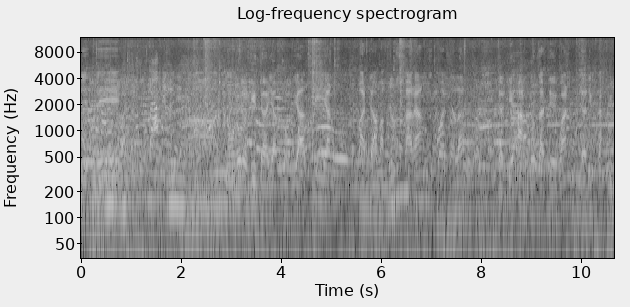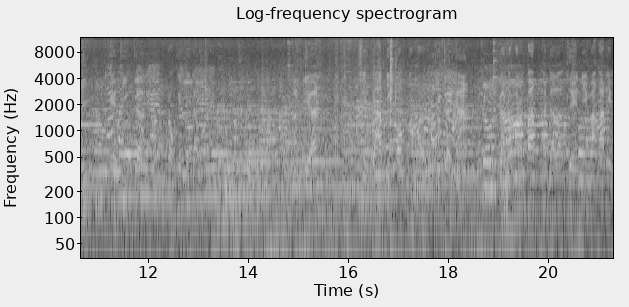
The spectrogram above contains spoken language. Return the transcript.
Siti uh, Nurul Hidayah Supriyati yang pada waktu sekarang itu adalah jadi anggota dewan dari fraksi P3 Provinsi Jawa. Kemudian Siti Atikoh nomor tiganya, yang nomor empat adalah Zaini Makarim.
